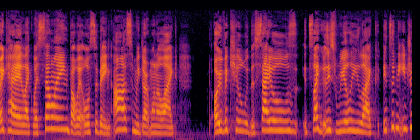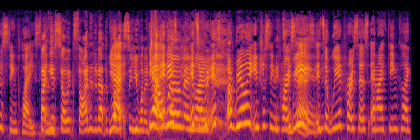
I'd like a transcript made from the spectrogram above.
okay like we're selling but we're also being us and we don't want to like overkill with the sales it's like this really like it's an interesting place But and- you're so excited about the Yeah. product, so you want to yeah, tell it is. them. And it's, like, re- it's a really interesting It's process. weird. It's a weird process, and I think like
